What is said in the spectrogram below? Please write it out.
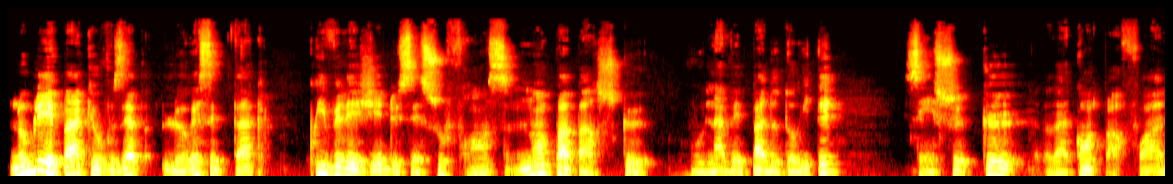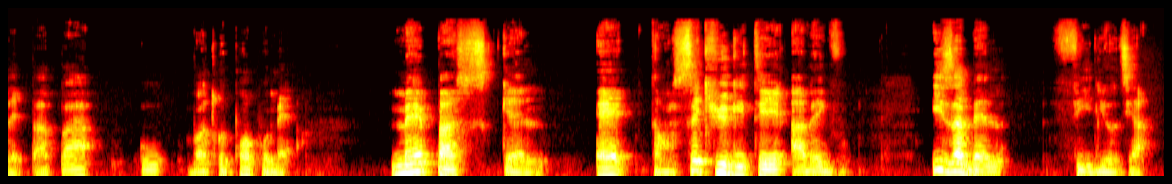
N'oubliez pas que vous êtes le réceptacle privilégié de ces souffrances, non pas parce que vous n'avez pas d'autorité, c'est ce que racontent parfois les papas ou votre propre mère, mais parce qu'elle est en sécurité avec vous. Isabelle Filiotia.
